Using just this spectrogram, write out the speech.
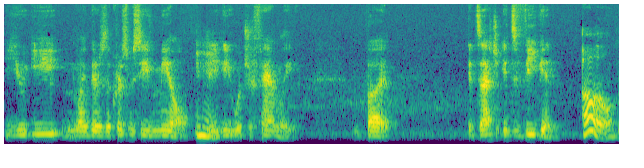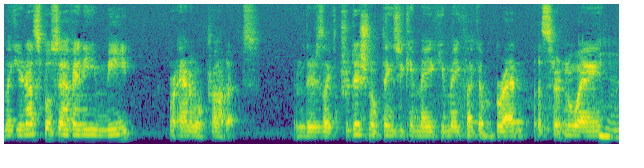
you eat like there's a Christmas Eve meal Mhm. you eat with your family, but it's actually it's vegan. Oh. Like you're not supposed to have any meat or animal products. And there's like traditional things you can make. You make like a bread a certain way, hmm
